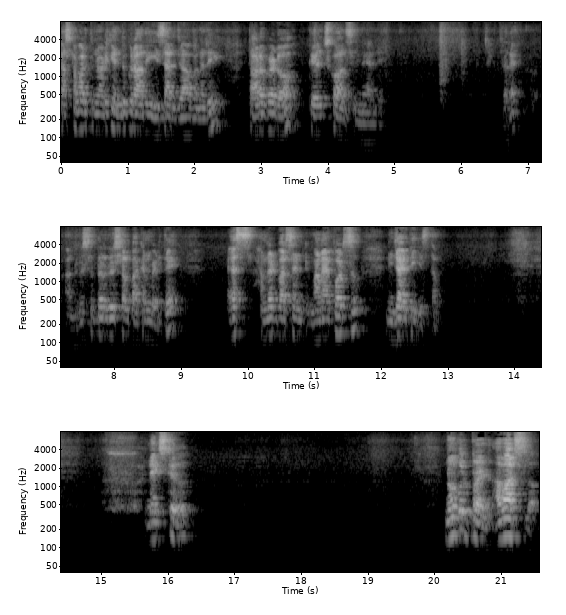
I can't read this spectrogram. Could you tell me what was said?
కష్టపడుతున్నాడికి ఎందుకు రాదు ఈసారి జాబ్ అన్నది తాడపేడో తేల్చుకోవాల్సిందే అండి. సరే అదృష్ట దురదృష్టాలు పక్కన పెడితే ఎస్ హండ్రెడ్ పర్సెంట్ మన ఎఫర్ట్స్ నిజాయితీకి ఇస్తాం. నెక్స్ట్ నోబెల్ ప్రైజ్ అవార్డ్స్లో.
